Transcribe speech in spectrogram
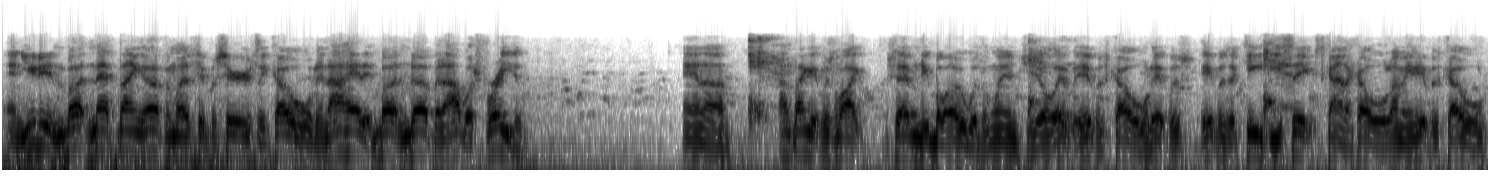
And you didn't button that thing up unless it was seriously cold. And I had it buttoned up, and I was freezing. And uh, I think it was like 70 below with the wind chill. It it was cold. It was it was a Keefy six kind of cold. I mean, it was cold.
